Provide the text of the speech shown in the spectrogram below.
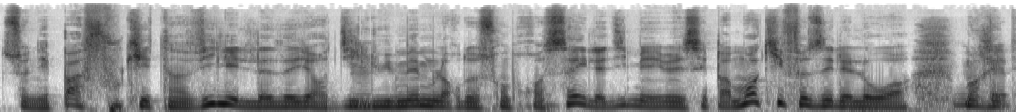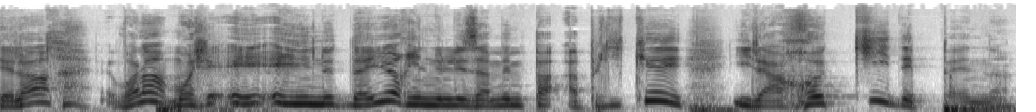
Ce n'est pas Fouquier-Tinville. Il l'a d'ailleurs dit mm. lui-même lors de son procès. Il a dit, mais, c'est pas moi qui faisais les lois. Moi, j'étais là. Voilà. Moi, et, et d'ailleurs, il ne les a même pas appliquées. Il a requis des peines.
